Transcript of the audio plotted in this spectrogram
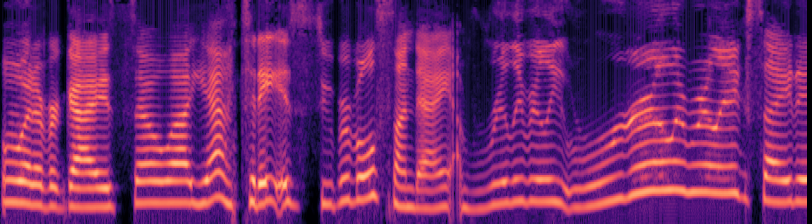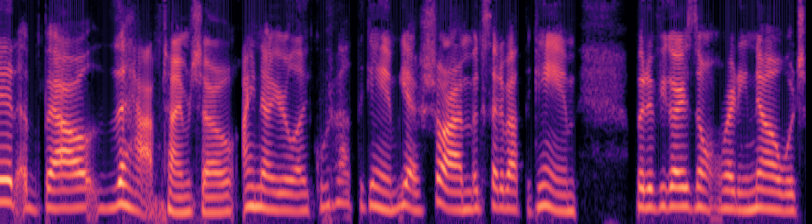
Whatever, guys. So, uh, yeah, today is Super Bowl Sunday. I'm really, really, really, really excited about the halftime show. I know you're like, what about the game? Yeah, sure. I'm excited about the game. But if you guys don't already know, which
